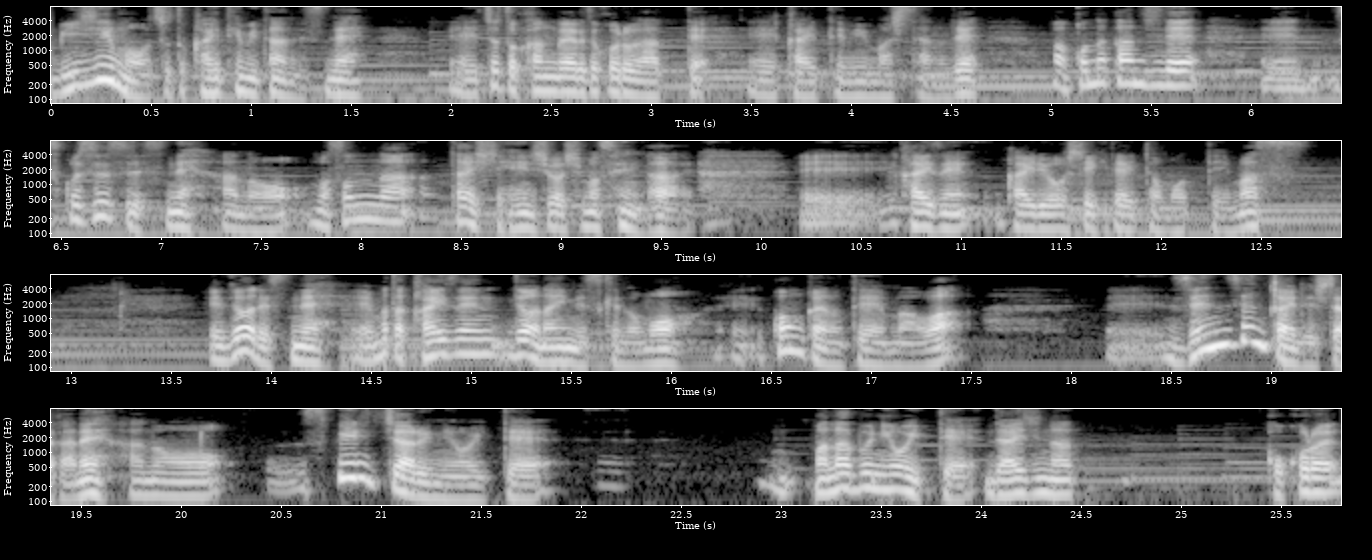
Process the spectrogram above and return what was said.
BGM をちょっと変えてみたんですね。えちょっと考えるところがあって、え変えてみましたので、まあ、こんな感じで、え少しずつですね、あの、まあ、そんな大して編集はしませんが、え改善、改良していきたいと思っています。えではですね、えまた改善ではないんですけども、え今回のテーマは、え前々回でしたかね、あの、スピリチュアルにおいて、学ぶにおいて大事な心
